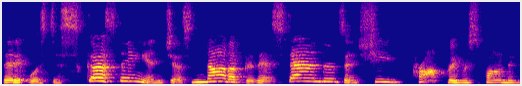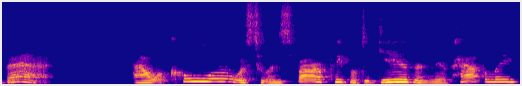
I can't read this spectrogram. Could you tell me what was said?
that it was disgusting and just not up to their standards, and she promptly responded back. Our core was to inspire people to give and live happily.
